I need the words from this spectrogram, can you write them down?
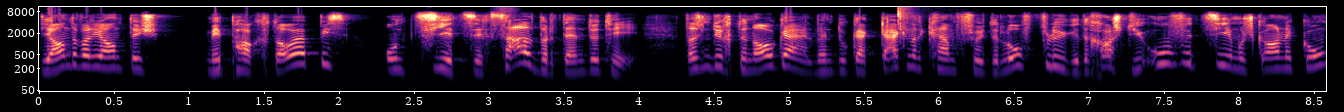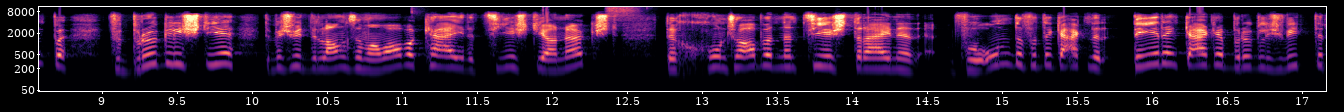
Die andere Variante ist, man packt auch etwas und zieht sich selber dann dorthin. Das ist natürlich dann auch geil, wenn du gegen Gegner kämpfst, die in der Luft fliegen, dann kannst du die aufziehen, musst gar nicht kumpen, verprügelst die, dann bist du wieder langsam am Abgehen, dann ziehst du die an nächst, dann kommst du runter, dann ziehst du einen von unten von den Gegner dir entgegen, prügelst weiter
